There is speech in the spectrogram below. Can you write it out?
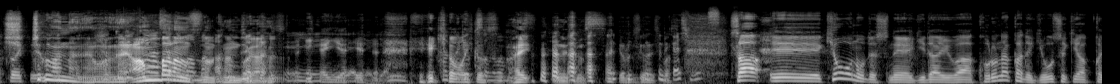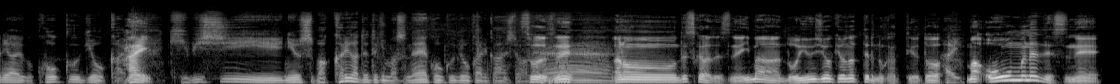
ちっちゃくなんないねこれね。アンバランスな感じが。いやいやいや今日も一つ。はい願いします。よろしくお願いします。さあ、えー、今日のですね、議題はコロナ禍で業績悪化にある航空業界。はい。厳しいニュースばっかりが出てきますね、航空業界に関しては、ね、そうですね。あのー、ですからですね、今どういう状況になっているのかっていうと、はい、まあ、おおむねですね、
